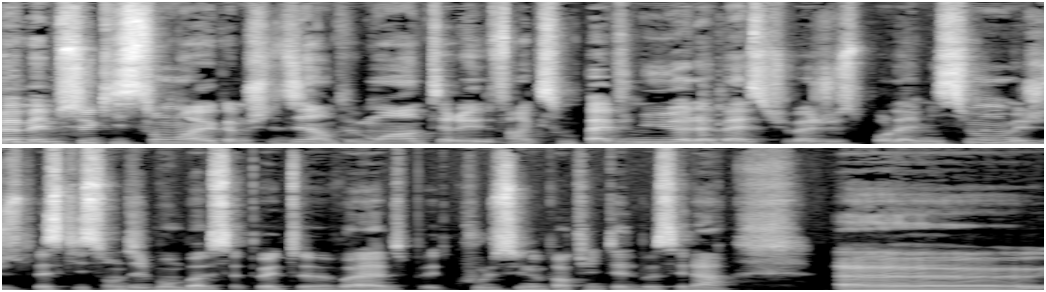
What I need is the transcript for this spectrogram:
tu vois, même ceux qui sont, euh, comme je te dis, un peu moins intéressés, enfin, qui sont pas venus à la base, tu vois, juste pour la mission, mais juste parce qu'ils se sont dit, bon, bah, ça peut être, euh, voilà, ça peut être cool, c'est une opportunité de bosser là. Euh,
